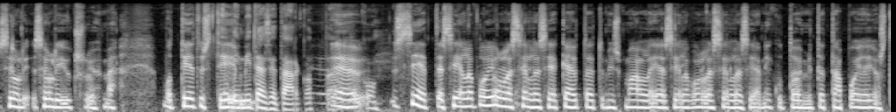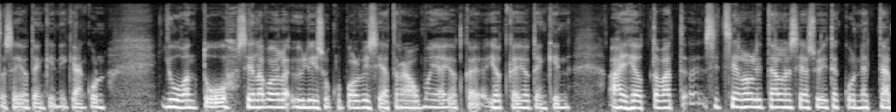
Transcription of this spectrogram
se oli, se oli yksi ryhmä. Mut tietysti, Eli mitä se tarkoittaa? Ää, niin se, että siellä voi olla sellaisia käyttäytymismalleja, siellä voi olla sellaisia niin kuin toimintatapoja, josta se jotenkin ikään kuin juontuu. Siellä voi olla ylisukupolvisia traumoja, jotka, jotka jotenkin aiheuttavat. Sitten siellä oli tällaisia syitä kuin, että,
